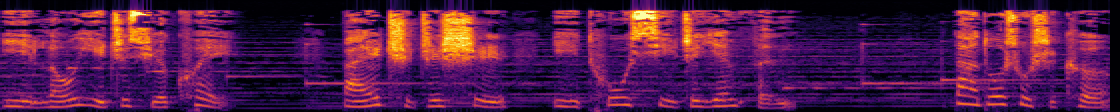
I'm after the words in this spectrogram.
以蝼蚁之穴溃；百尺之室，以突隙之烟焚。”大多数时刻，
